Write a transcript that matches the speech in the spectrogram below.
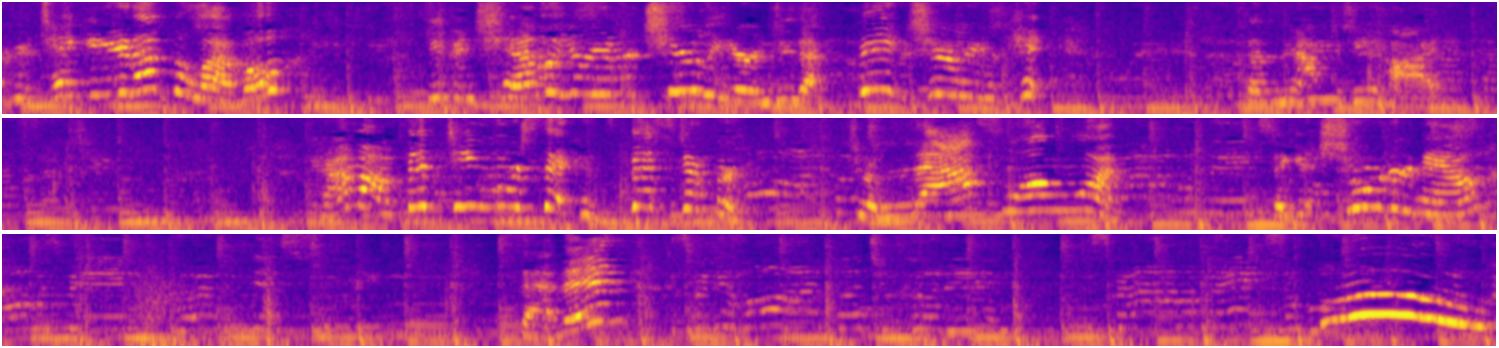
if you're taking it up a level, you can channel your inner cheerleader and do that big cheerleader kick. Doesn't have to be high. Come on, 15 more seconds. Best effort. It's your last long one. They get shorter now. Seven. Woo!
